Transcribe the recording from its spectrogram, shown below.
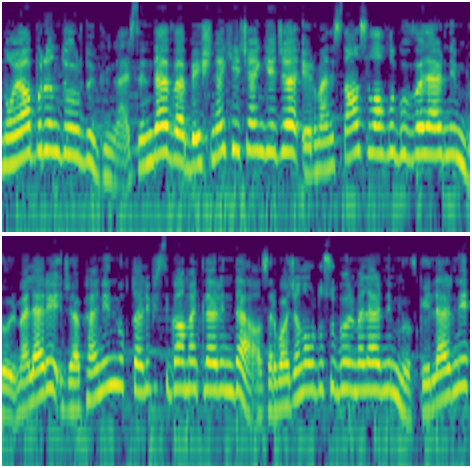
Noyabrın 4-ü gün ərzində və 5-nə keçən gecə Ermənistan silahlı qüvvələrinin bölmələri cəbhənin müxtəlif istiqamətlərində Azərbaycan ordusu bölmələrinin mövqelərini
